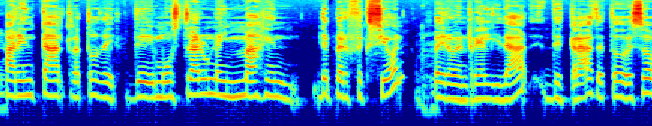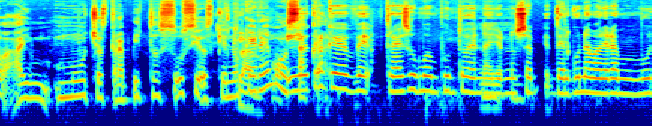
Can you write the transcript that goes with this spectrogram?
aparentar, trato de, de mostrar una imagen de perfección, pero en realidad detrás de todo eso hay muchos trapitos sucios que no Claro. queremos Y yo sacar. creo que traes un buen punto, Edna. Yo no sé, de alguna manera mu-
